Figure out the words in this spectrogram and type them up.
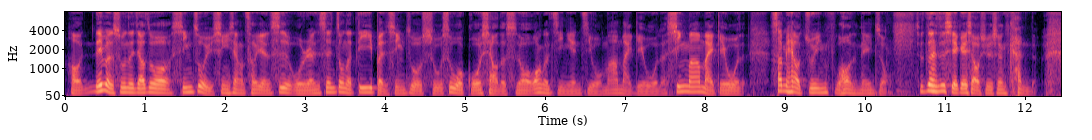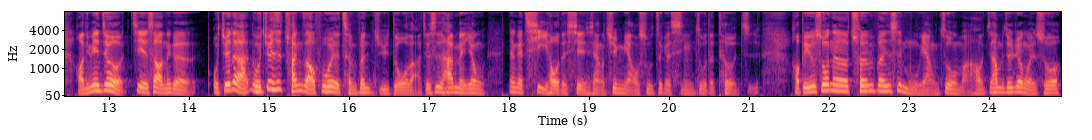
好，那本书呢叫做《星座与星象测验》，是我人生中的第一本星座书，是我国小的时候忘了几年级，我妈买给我的，新妈买给我的，上面还有注音符号的那一种，就真的是写给小学生看的。好，里面就有介绍那个。我觉得啊，我觉得是穿凿附会的成分居多啦，就是他们用那个气候的现象去描述这个星座的特质。好，比如说呢，春分是母羊座嘛，好，他们就认为说，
